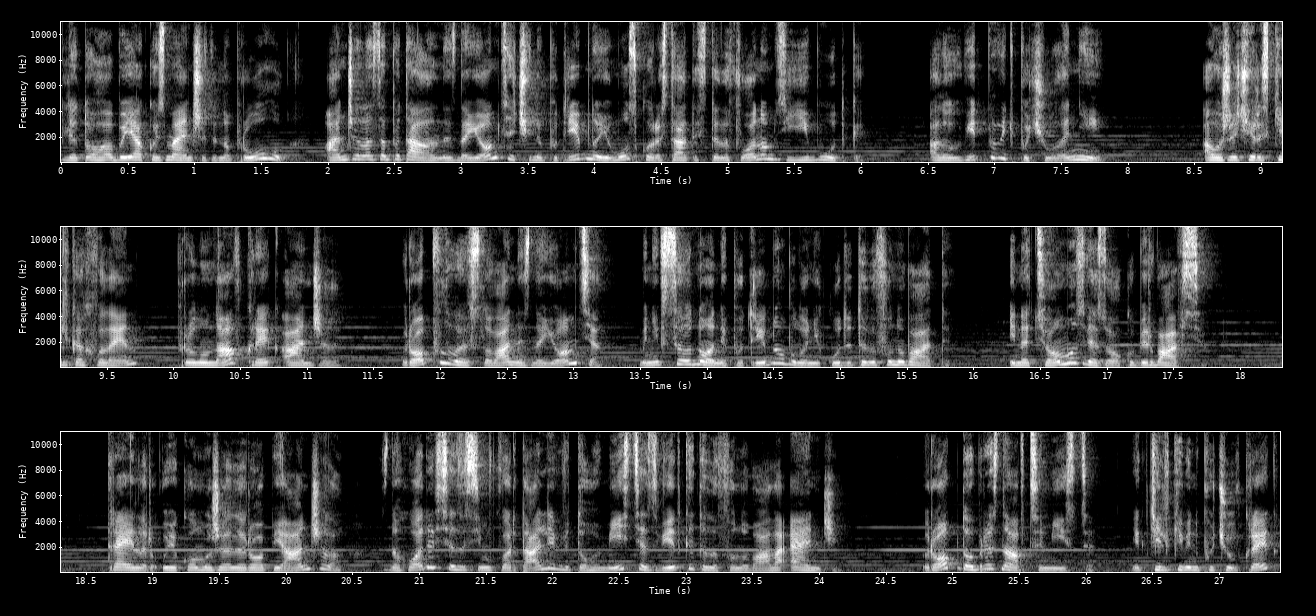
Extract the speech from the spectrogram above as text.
Для того, аби якось зменшити напругу, Анджела запитала незнайомця, чи не потрібно йому скористатись телефоном з її будки, але у відповідь почула ні. А уже через кілька хвилин пролунав крик Анджели. Роб вловив слова незнайомця, мені все одно не потрібно було нікуди телефонувати. І на цьому зв'язок обірвався. Трейлер, у якому жили Роб і Анджела, знаходився за сім кварталів від того місця, звідки телефонувала Енджі. Роб добре знав це місце. Як тільки він почув крик,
